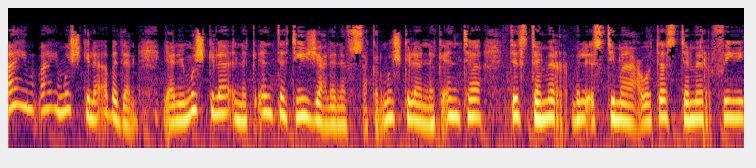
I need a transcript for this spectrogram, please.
ما هي ما هي مشكلة أبدا. يعني المشكلة أنك أنت تيجي على نفسك. المشكلة أنك أنت تستمر بالاستماع وتستمر في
